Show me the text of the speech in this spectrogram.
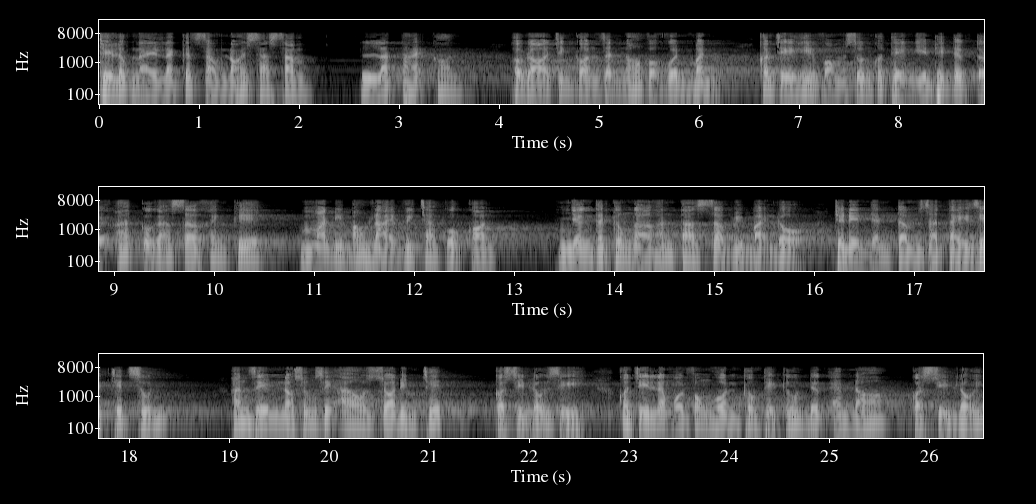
Thì lúc này lại cất giọng nói xa xăm. Là tại con. Hôm đó chính con dẫn nó vào vườn mận con chỉ hy vọng xuống có thể nhìn thấy được tội ác của gã sở khanh kia mà đi báo lại với cha của con. Nhưng thật không ngờ hắn ta sợ bị bại lộ, cho nên nhẫn tâm ra tay giết chết xuống hắn dìm nó xuống dưới ao dò đến chết. Con xin lỗi gì? Con chỉ là một vong hồn không thể cứu được em nó. Con xin lỗi.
